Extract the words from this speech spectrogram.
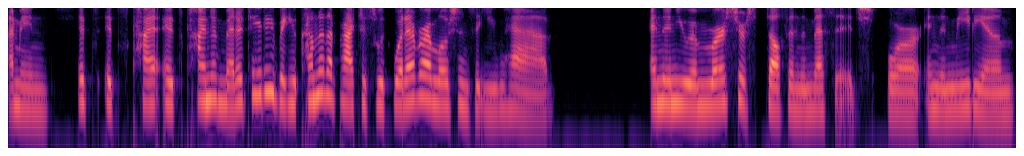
I mean it's it's kind it's kind of meditative, but you come to the practice with whatever emotions that you have, and then you immerse yourself in the message or in the medium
